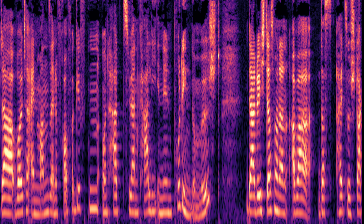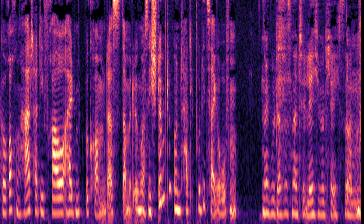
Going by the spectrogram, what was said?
Da wollte ein Mann seine Frau vergiften und hat Cyankali in den Pudding gemischt. dadurch, dass man dann aber das halt so stark gerochen hat, hat die Frau halt mitbekommen, dass damit irgendwas nicht stimmt und hat die Polizei gerufen. Na gut, das ist natürlich wirklich so ein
